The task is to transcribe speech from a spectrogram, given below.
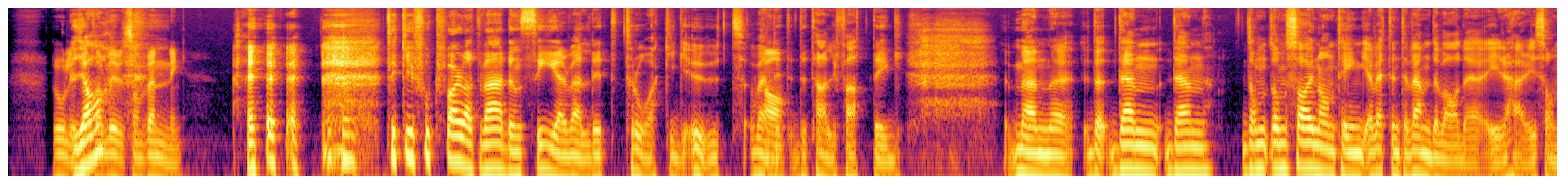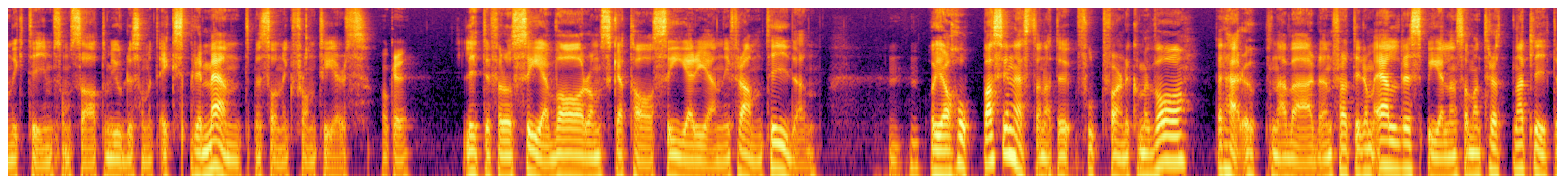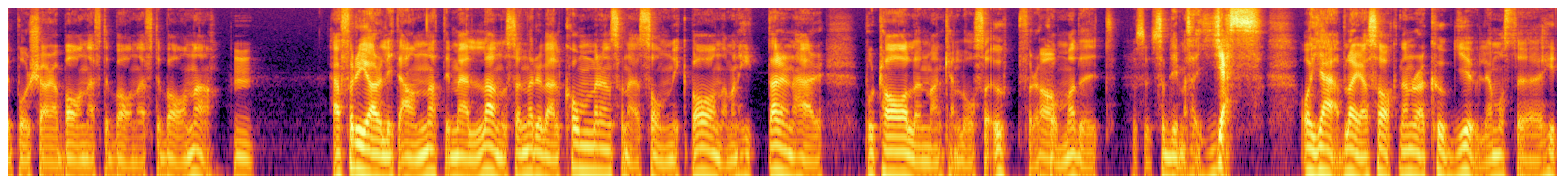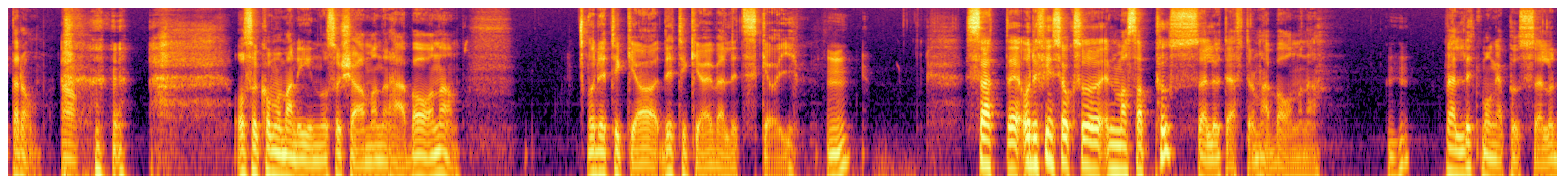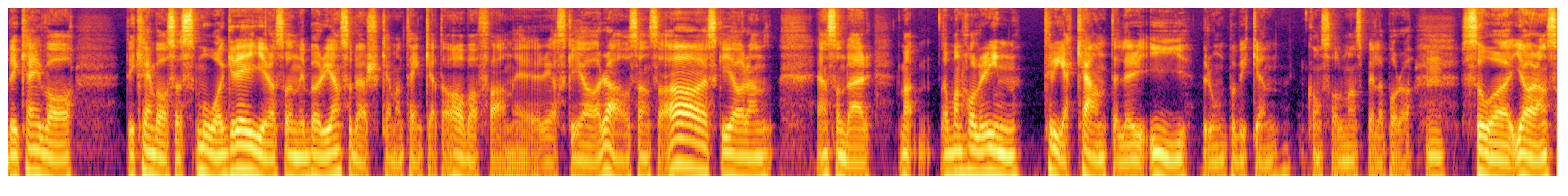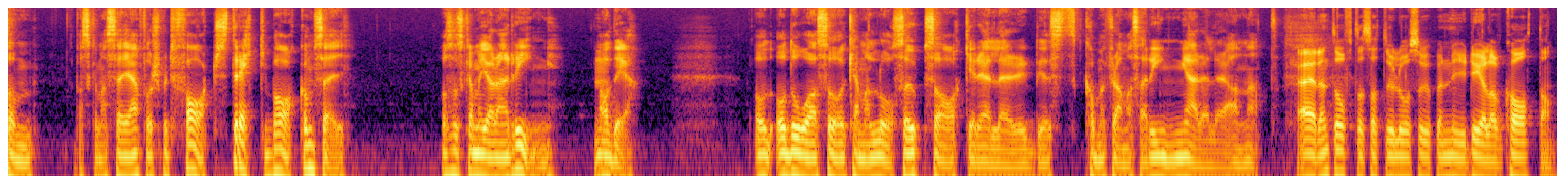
roligt Ja. att det har blivit som vändning. Tycker fortfarande att världen ser väldigt tråkig ut och väldigt Ja. detaljfattig. Men eh, den, den, de, de sa ju någonting, jag vet inte vem det var det i det här i Sonic Team, som sa att de gjorde som ett experiment med Sonic Frontiers. Okej. lite för att se var de ska ta serien i framtiden. Mhm. Och jag hoppas ju nästan att det fortfarande kommer vara den här öppna världen, för att i de äldre spelen så har man tröttnat lite på att köra bana efter bana efter bana. Mm. Här får du göra lite annat emellan och sen när det väl kommer en sån här Sonic-bana, man hittar den här portalen man kan låsa upp för att Ja. komma dit. Precis. Så blir man så här yes! Och jävlar, jag saknar några kugghjul, jag måste hitta dem. Ja. Och så kommer man in och så kör man den här banan. Och det tycker jag, det tycker jag är väldigt skoj. Mm. Så att, eh, och det finns ju också en massa pussel utefter de här banorna. Mhm. Väldigt många pussel och det kan ju vara det kan vara så små grejer och sen i början så där så kan man tänka att ah, vad fan är det jag ska göra? Och sen så, ah, jag ska göra en, en sån där, man, om man håller in trekant eller Y, beroende på vilken konsol man spelar på då, så gör han som, vad ska man säga, han får som ett fartsträck bakom sig. Och så ska man göra en ring av det. Och, och då så kan man låsa upp saker eller det kommer fram massa ringar eller annat. Är det inte oftast att du låser upp en ny del av kartan?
